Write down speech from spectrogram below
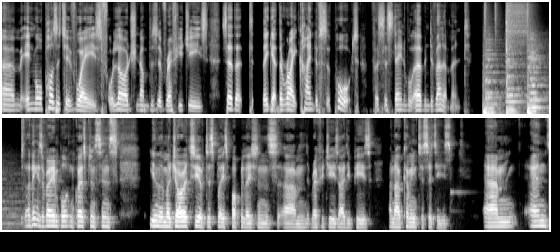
um, in more positive ways for large numbers of refugees so that they get the right kind of support for sustainable urban development. I think it's a very important question since you know the majority of displaced populations, um, refugees, IDPs, are now coming to cities. Um, and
